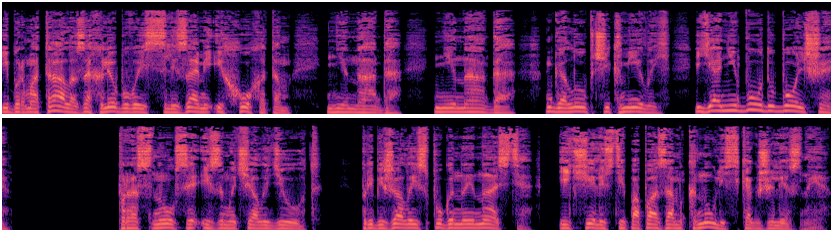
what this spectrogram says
и бормотала, захлебываясь слезами и хохотом. «Не надо, не надо, голубчик милый, я не буду больше!» Проснулся и замычал идиот. Прибежала испуганная Настя, и челюсти папа замкнулись, как железные.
